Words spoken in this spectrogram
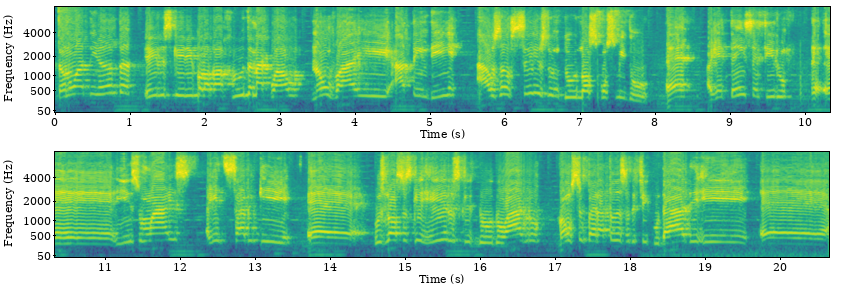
Então não adianta eles querem colocar fruta na qual não vai atender aos anseios do, do nosso consumidor. Né? A gente tem sentido é, é isso, mas a gente sabe que é, os nossos guerreiros do, do agro vão superar toda essa dificuldade e é,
